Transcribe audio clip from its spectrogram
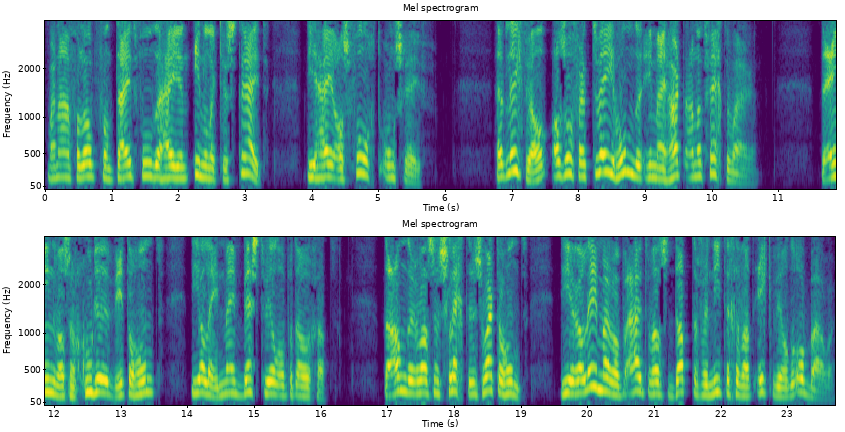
Maar na verloop van tijd voelde hij een innerlijke strijd, die hij als volgt omschreef. Het leek wel alsof er twee honden in mijn hart aan het vechten waren. De een was een goede, witte hond, die alleen mijn bestwil op het oog had. De ander was een slechte, zwarte hond, die er alleen maar op uit was dat te vernietigen wat ik wilde opbouwen.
